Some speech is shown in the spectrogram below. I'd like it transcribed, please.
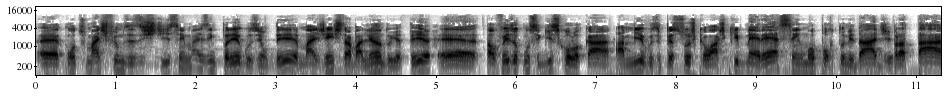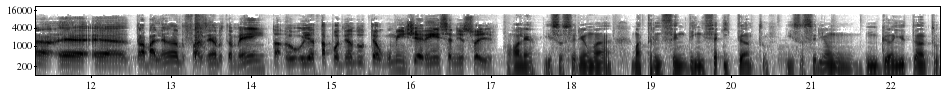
é, quantos mais filmes existissem, mais empregos iam ter, mais gente trabalhando ia ter. É, talvez eu conseguisse colocar amigos e pessoas que eu acho que merecem uma oportunidade para estar tá, é, é, trabalhando, fazendo também. Tá, eu ia estar tá podendo ter alguma ingerência nisso aí. Olha, isso seria uma, uma transcendência e tanto. Isso seria um, um ganho e tanto,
